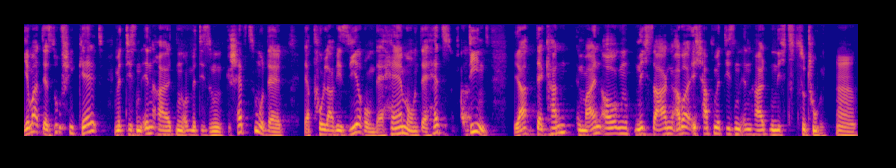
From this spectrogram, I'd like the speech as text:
jemand, der so viel Geld mit diesen Inhalten und mit diesem Geschäftsmodell der Polarisierung, der Häme und der Hetze verdient, ja, der kann in meinen Augen nicht sagen, aber ich habe mit diesen Inhalten nichts zu tun. Mhm.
